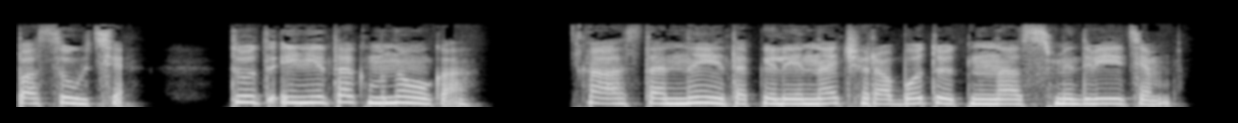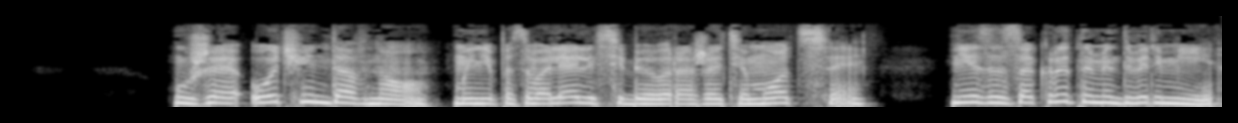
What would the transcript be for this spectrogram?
по сути. Тут и не так много, а остальные так или иначе работают на нас с медведем. Уже очень давно мы не позволяли себе выражать эмоции не за закрытыми дверьми,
